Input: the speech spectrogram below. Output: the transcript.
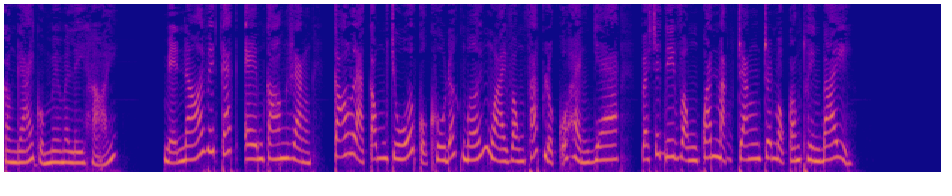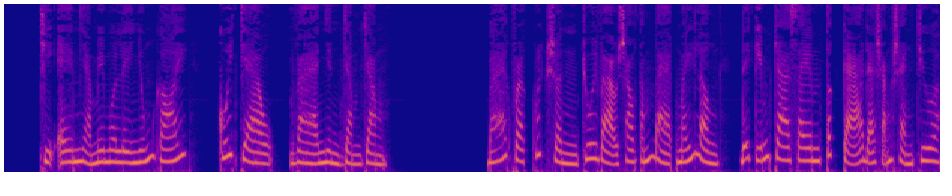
Con gái của Memily hỏi. Mẹ nói với các em con rằng con là công chúa của khu đất mới ngoài vòng pháp luật của hoàng gia và sẽ đi vòng quanh mặt trăng trên một con thuyền bay. Chị em nhà Memily nhúng gói, cúi chào và nhìn chầm chầm. Bác Fredrickson chui vào sau tấm bạc mấy lần để kiểm tra xem tất cả đã sẵn sàng chưa.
